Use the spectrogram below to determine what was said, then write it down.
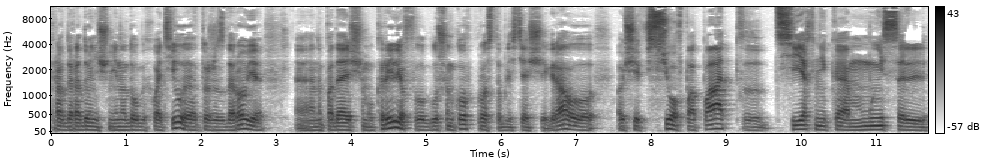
Правда, Радоничу ненадолго хватило, тоже здоровье. Э, нападающему крыльев. Глушенков просто блестяще играл. Вообще все в попад. Техника, мысль,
